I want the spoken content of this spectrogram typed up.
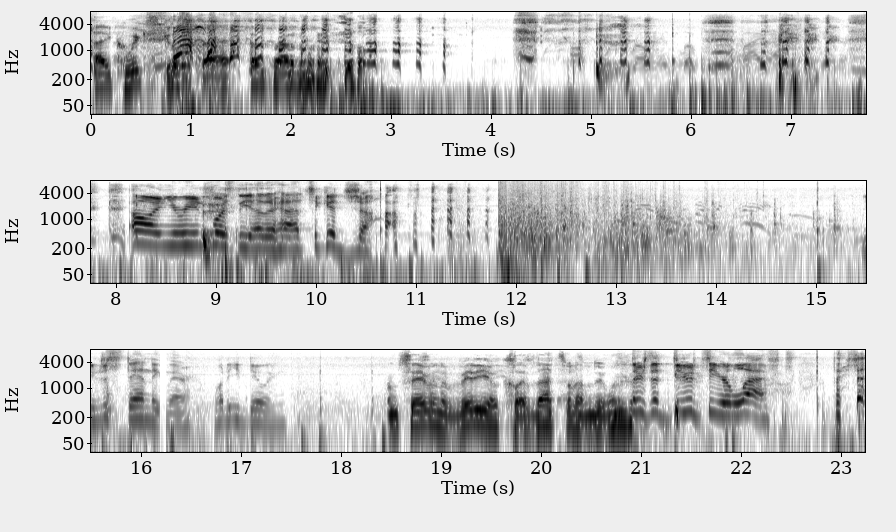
I quick scoped that. I'm proud of myself. Oh, and you reinforced the other hatch. Good job. You're just standing there. What are you doing? I'm saving a video clip. That's what I'm doing. There's a dude to your left. There's a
